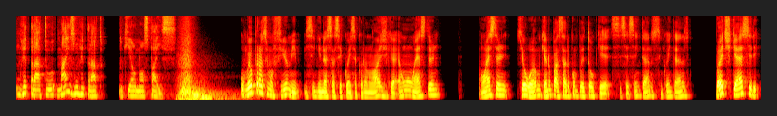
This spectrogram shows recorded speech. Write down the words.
Um retrato, mais um retrato do que é o nosso país. O meu próximo filme, seguindo essa sequência cronológica, é um western um western que eu amo, que ano passado completou o quê? 60 anos, 50 anos. Butch Cassidy,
